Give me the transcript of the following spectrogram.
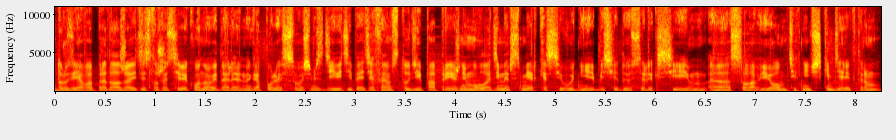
Друзья, вы продолжаете слушать «Силиконовые дали» на Мегаполис 89.5 FM. В студии по-прежнему Владимир Смеркис. Сегодня я беседую с Алексеем э, Соловьевым, техническим директором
